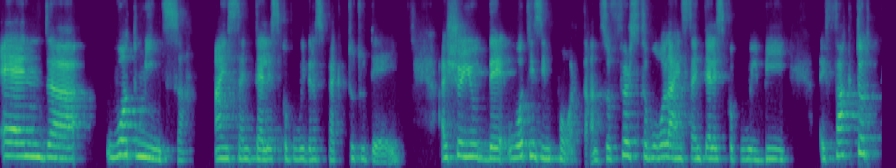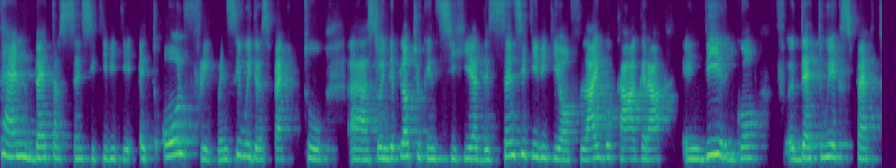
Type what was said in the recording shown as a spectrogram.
And uh, what means Einstein telescope with respect to today? I show you the what is important. So first of all, Einstein telescope will be a factor 10 better sensitivity at all frequency with respect to, uh, so in the plot you can see here the sensitivity of LIGO, KAGRA and Virgo that we expect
